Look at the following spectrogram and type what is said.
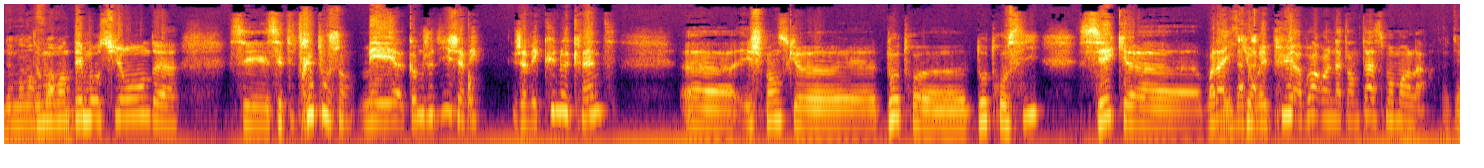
De moments quoi. d'émotion. De, c'est c'était très touchant. Mais comme je dis, j'avais j'avais qu'une crainte. Euh, et je pense que d'autres euh, d'autres aussi, c'est que euh, voilà, il y aurait pu avoir un attentat à ce moment-là. tu,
